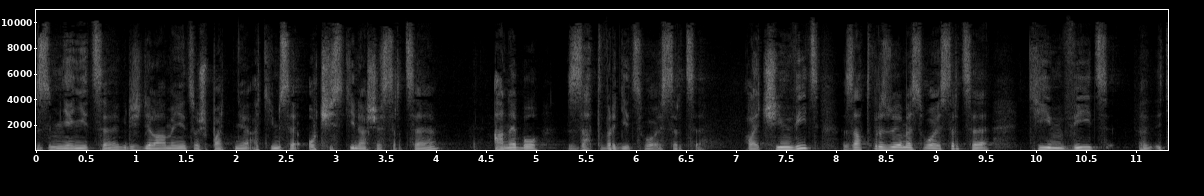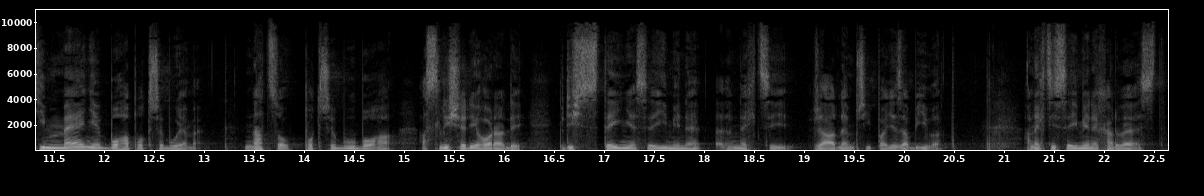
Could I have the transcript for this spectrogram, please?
změnit se, když děláme něco špatně a tím se očistí naše srdce, anebo zatvrdit svoje srdce. Ale čím víc zatvrzujeme svoje srdce, tím víc, tím méně Boha potřebujeme. Na co potřebuju Boha a slyšet jeho rady, když stejně se jimi ne, nechci v žádném případě zabývat a nechci se jimi nechat vést.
